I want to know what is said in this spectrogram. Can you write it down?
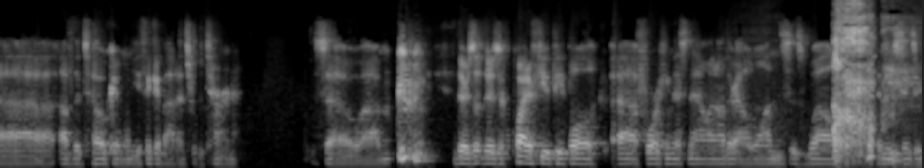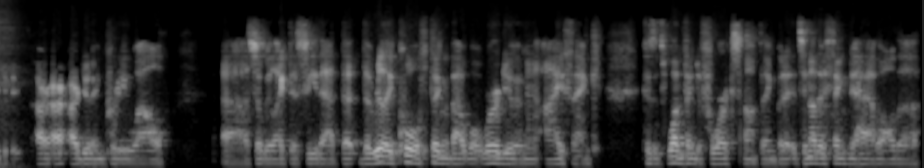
uh, of the token when you think about its return. So um, there's a, there's a, quite a few people uh, forking this now on other L1s as well, and these things are are, are- doing pretty well. Uh, so we like to see that. The, the really cool thing about what we're doing, I think, because it's one thing to fork something, but it's another thing to have all the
